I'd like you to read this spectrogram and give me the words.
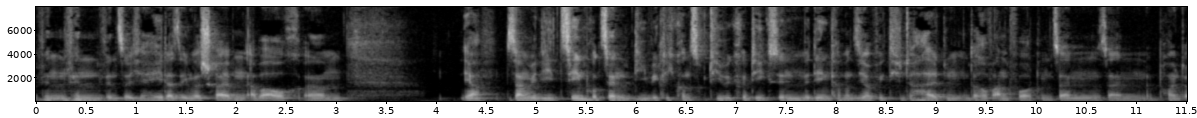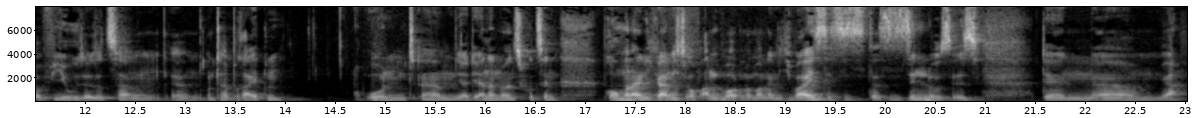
wenn, wenn, wenn solche Haters irgendwas schreiben, aber auch ähm, ja, sagen wir, die 10%, die wirklich konstruktive Kritik sind, mit denen kann man sich auch wirklich unterhalten und darauf antworten, seinen, seinen Point of View sozusagen ähm, unterbreiten. Und ähm, ja, die anderen 90% braucht man eigentlich gar nicht darauf antworten, weil man eigentlich weiß, dass es, dass es sinnlos ist. Denn ähm, ja,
